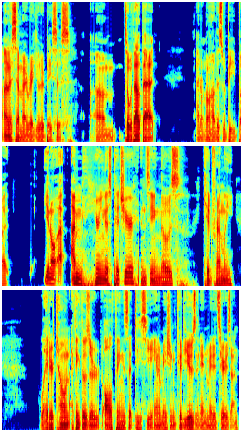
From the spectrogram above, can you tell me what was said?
on a semi regular basis. Um, so, without that, I don't know how this would be, but you know, I, I'm hearing this pitch here and seeing those kid friendly, lighter tone. I think those are all things that DC animation could use an animated series on.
